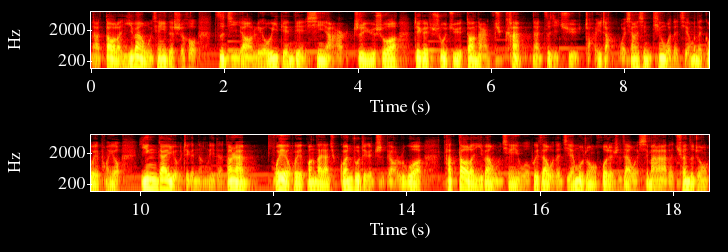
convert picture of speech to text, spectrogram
啊，到了一万五千亿的时候，自己要留一点点心眼儿。至于说这个数据到哪儿去看，那自己去找一找。我相信听我的节目的各位朋友应该有这个能力的。当然。我也会帮大家去关注这个指标。如果它到了一万五千亿，我会在我的节目中，或者是在我喜马拉雅的圈子中，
